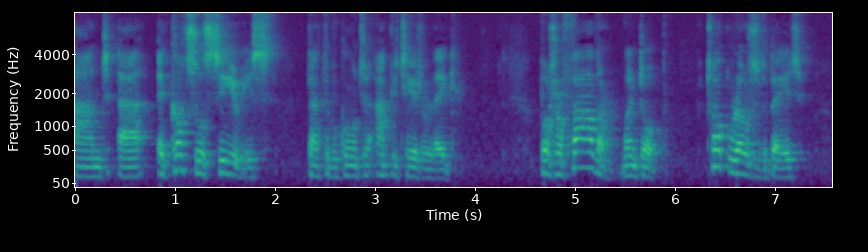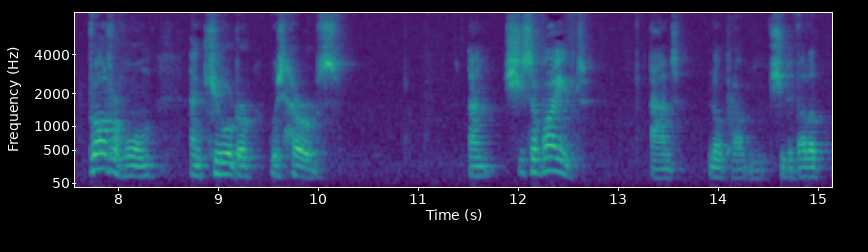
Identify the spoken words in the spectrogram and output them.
And uh, it got so serious that they were going to amputate her leg. But her father went up took her out of the bed, brought her home, and cured her with herbs. And she survived, and no problem. She developed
